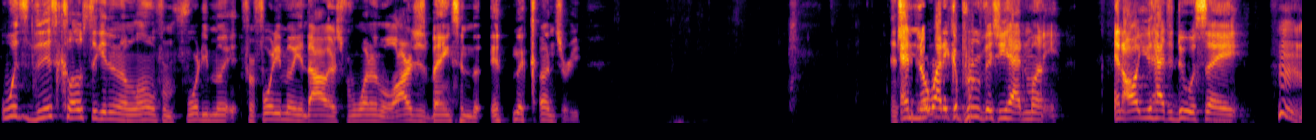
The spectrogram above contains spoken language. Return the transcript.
was this close to getting a loan from forty million for forty million dollars from one of the largest banks in the in the country, she and nobody could prove that she had money. And all you had to do was say, "Hmm,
